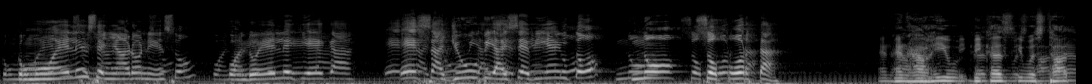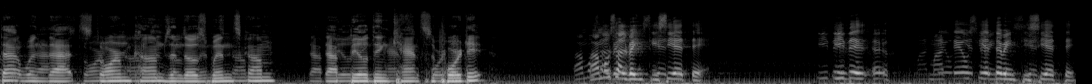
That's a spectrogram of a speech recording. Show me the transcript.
Como él enseñaron eso, cuando él le llega esa lluvia, ese viento, no soporta. And how he, because he was taught that when that storm comes and those winds come, that building can't support it. Vamos al 27. Y de, uh, Mateo 7, 27.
